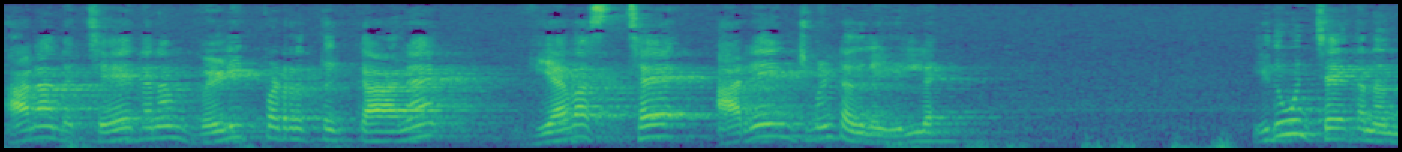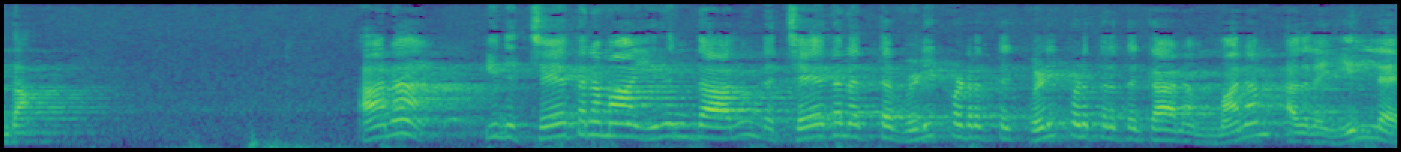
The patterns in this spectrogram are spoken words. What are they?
ஆனா அந்த சேதனம் வெளிப்படுறதுக்கான வியவஸ்த அரேஞ்ச்மெண்ட் அதுல இல்லை. இதுவும் சேத்தனம்தான். ஆனா இது சேத்தனமா இருந்தாலும் இந்த சேதனத்தை வெளிப்படுறதுக்கு வெளிப்படுத்துறதுக்கான மனம் அதுல இல்லை.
